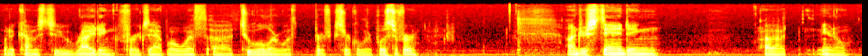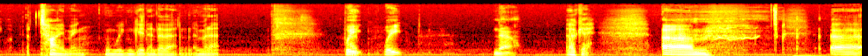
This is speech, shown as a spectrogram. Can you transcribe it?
When it comes to writing, for example, with uh, Tool or with Perfect Circle or Puscifer, understanding, uh, you know, timing, and we can get into that in a minute. Wait, wait. Now, Okay. Um, uh,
